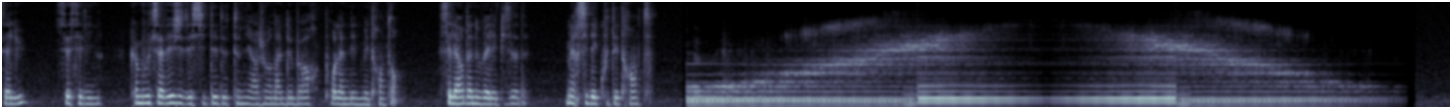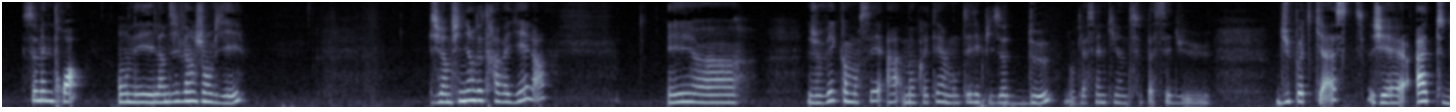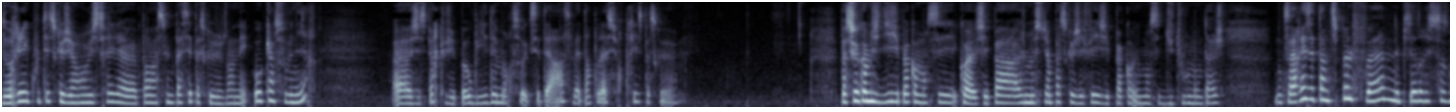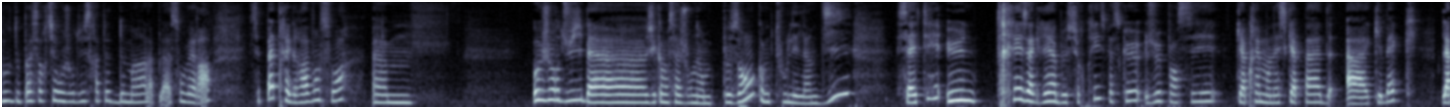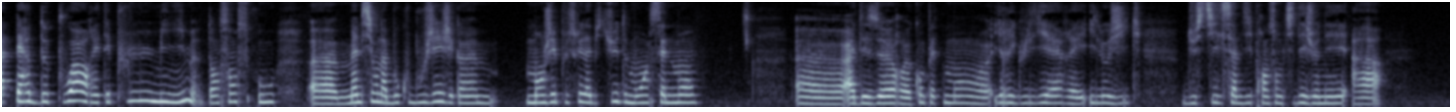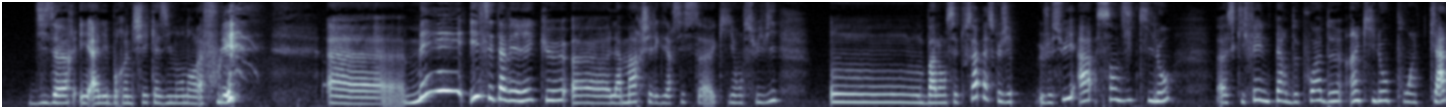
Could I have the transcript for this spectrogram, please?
Salut, c'est Céline. Comme vous le savez, j'ai décidé de tenir un journal de bord pour l'année de mes 30 ans. C'est l'heure d'un nouvel épisode. Merci d'écouter 30. Semaine 3. On est lundi 20 janvier. Je viens de finir de travailler là. Et euh, je vais commencer à m'apprêter à monter l'épisode 2. Donc la semaine qui vient de se passer du, du podcast. J'ai hâte de réécouter ce que j'ai enregistré euh, pendant la semaine passée parce que je n'en ai aucun souvenir. Euh, J'espère que j'ai pas oublié des morceaux, etc. Ça va être un peu la surprise parce que parce que comme j'ai dit, j'ai pas commencé quoi, j'ai pas je me souviens pas ce que j'ai fait, j'ai pas commencé du tout le montage. Donc ça risque d'être un petit peu le fun. L'épisode risque sans doute de pas sortir aujourd'hui, sera peut-être demain à la place, on verra. C'est pas très grave en soi. Euh, aujourd'hui, bah, j'ai commencé la journée en me pesant, comme tous les lundis. Ça a été une très agréable surprise parce que je pensais qu'après mon escapade à Québec, la perte de poids aurait été plus minime, dans le sens où, euh, même si on a beaucoup bougé, j'ai quand même mangé plus que d'habitude, moins sainement, euh, à des heures complètement euh, irrégulières et illogiques, du style samedi prendre son petit déjeuner à 10h et aller bruncher quasiment dans la foulée. Euh, mais il s'est avéré que euh, la marche et l'exercice euh, qui ont suivi ont balancé tout ça parce que je suis à 110 kg, ce qui fait une perte de poids de 1,4 kg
